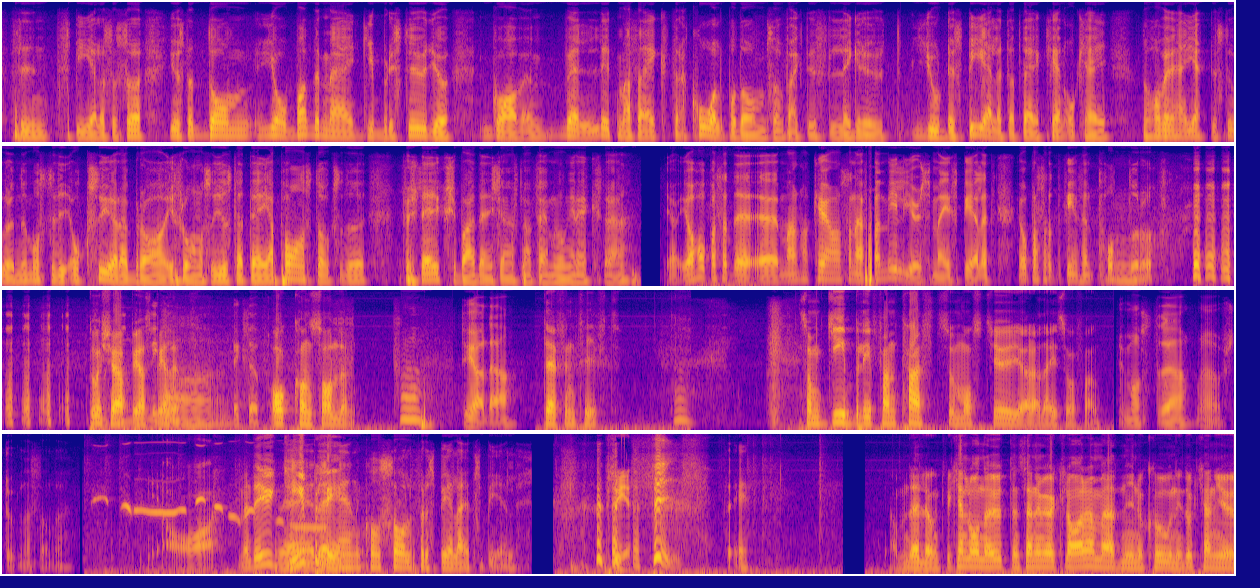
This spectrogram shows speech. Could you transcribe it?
fint spel och så, så just att de jobbade med Ghibli Studio gav en väldigt massa extra kol på dem som faktiskt lägger ut, gjorde spelet att verkligen okej, nu har vi den här jättestora, nu måste vi också göra bra ifrån Och just att det är japanskt också, då förstärks ju bara den känslan fem gånger extra. Jag, jag hoppas att det, eh, man kan ju ha sådana här familjers med i spelet. Jag hoppas att det finns en Totoro. Då köper jag spelet. Ja. Och konsolen. Du gör det? Definitivt. Som Ghibli-fantast så måste jag ju göra det i så fall. Du måste det. Jag förstod nästan det. Ja, men det är ju är, det Ghibli! är en konsol för att spela ett spel. Precis! Ett, Ja men det är lugnt. Vi kan låna ut den. Sen när vi är klara med Nino Kuni då kan ju...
